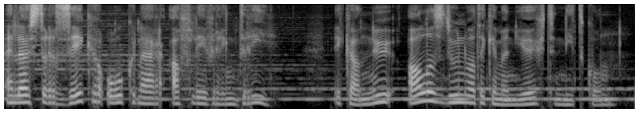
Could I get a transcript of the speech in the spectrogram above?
En luister zeker ook naar aflevering 3. Ik kan nu alles doen wat ik in mijn jeugd niet kon.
